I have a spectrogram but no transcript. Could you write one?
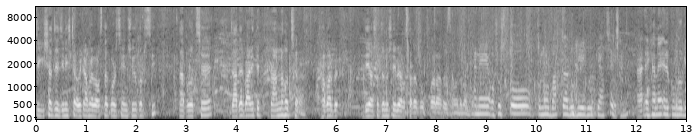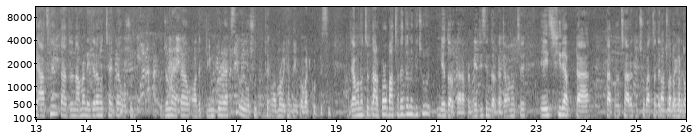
চিকিৎসার যে জিনিসটা ওইটা আমরা ব্যবস্থা করছি ইনশিওর করছি। তারপর হচ্ছে যাদের বাড়িতে রান্না হচ্ছে না খাবার দিয়ে আসার জন্য সেই ব্যবস্থাটা খুব করা হয়েছে আমাদের এখানে অসুস্থ কোনো বাচ্চা রোগী এগুলো কি আছে এখানে? এখানে এরকম রোগী আছে তার জন্য আমরা নিজেরা হচ্ছে একটা ওষুধ জন্য একটা আমাদের টিম করে রাখছি ওই ওষুধ আমরা ওইখান থেকে প্রোভাইড করতেছি। যেমন হচ্ছে তারপর বাচ্চাদের জন্য কিছু ইয়ে দরকার আপনার মেডিসিন দরকার যেমন হচ্ছে এই সিরাপটা তারপর হচ্ছে আরও কিছু বাচ্চাদের ছোটখাটো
